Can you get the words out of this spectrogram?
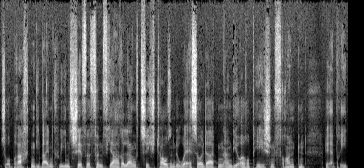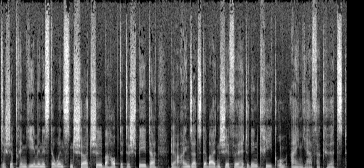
So brachten die beiden Queens-Schiffe fünf Jahre lang zigtausende US-Soldaten an die europäischen Fronten. Der britische Premierminister Winston Churchill behauptete später, der Einsatz der beiden Schiffe hätte den Krieg um ein Jahr verkürzt.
